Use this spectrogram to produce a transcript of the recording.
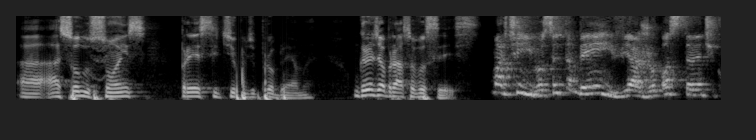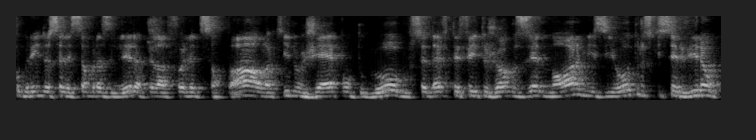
ah, as soluções para esse tipo de problema. Um grande abraço a vocês. Martim, você também viajou bastante cobrindo a seleção brasileira pela Folha de São Paulo, aqui no GE. Globo. Você deve ter feito jogos enormes e outros que serviram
